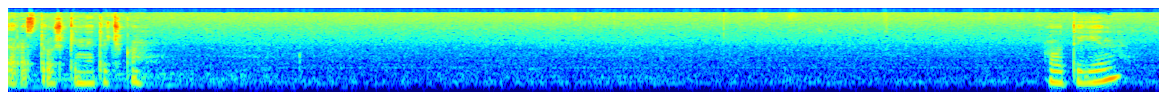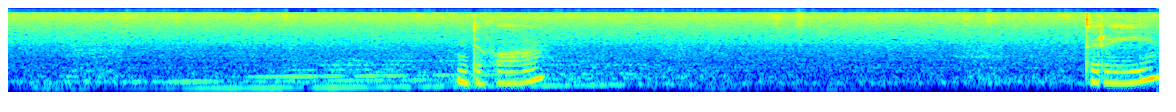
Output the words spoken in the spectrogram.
Зараз трошки ниточка. Один. Два. Три.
